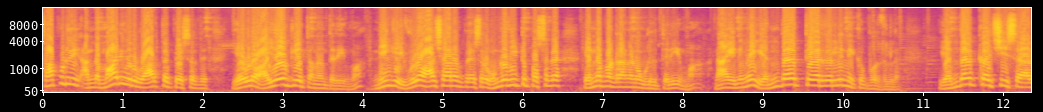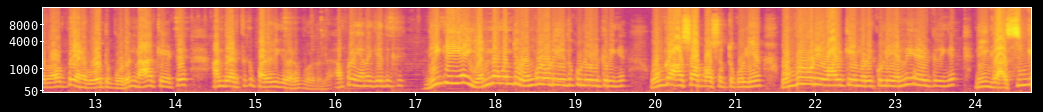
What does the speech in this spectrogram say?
சாப்பிடுவேன். அந்த மாதிரி ஒரு வார்த்தை பேசுறது எவ்வளோ அயோக்கியத்தனம் தெரியுமா? நீங்கள் இவ்வளோ ஆச்சாரம் பேசுகிற உங்கள் வீட்டு பசங்க என்ன பண்ணுறாங்கன்னு உங்களுக்கு தெரியுமா? நான் இனிமேல் எந்த தேர்தலையும் நிற்க போகிறதில்ல எந்த கட்சி சார்பாக போய் எனக்கு ஓட்டு போடுன்னு நான் கேட்டு அந்த இடத்துக்கு பதவிக்கு வர போகிறதில்ல அப்புறம் எனக்கு எதுக்கு? நீங்கள் ஏன் என்ன வந்து உங்களுடைய இதுக்குள்ளே இருக்கிறீங்க? உங்கள் ஆசா பாசத்துக்குள்ளேயும் உங்களுடைய வாழ்க்கை முறைக்குள்ளேயும் என்ன ஏன் இருக்கிறீங்க? நீங்கள் அசிங்க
